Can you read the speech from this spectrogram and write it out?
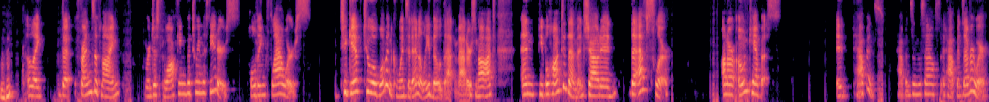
Mhm. like the friends of mine were just walking between the theaters holding flowers to give to a woman coincidentally, though that matters not. And people haunted them and shouted the F slur on our own campus. It happens. Happens in the South. It happens everywhere.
